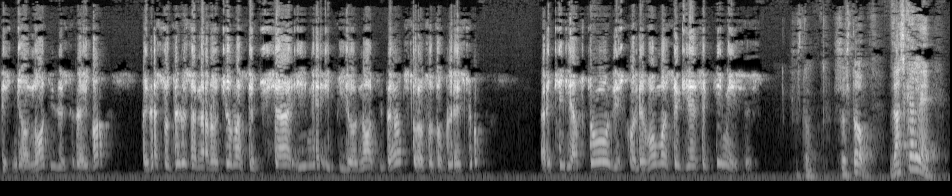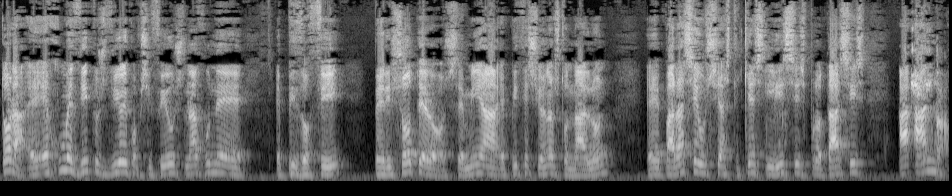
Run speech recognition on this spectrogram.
τις μειονότητες κτλ. Μετά στο τέλος αναρωτιόμαστε ποια είναι η πλειονότητα σε αυτό το πλαίσιο ε, και γι' αυτό δυσκολευόμαστε και για εκτιμήσεις. Σωστό. Σωστό. Δάσκαλε, τώρα έχουμε δει τους δύο υποψηφίους να έχουν επιδοθεί περισσότερο σε μια επίθεση ο ένας τον άλλον παρά σε ουσιαστικές λύσεις, προτάσεις αν,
